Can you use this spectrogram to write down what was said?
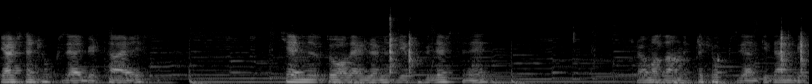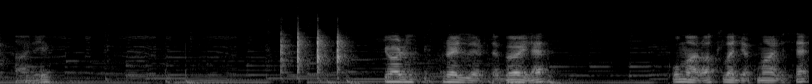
Gerçekten çok güzel bir tarif. Kendiniz doğal evlerinizde yapabilirsiniz. Ramazanlıkta çok güzel giden bir tarif. Gördüğünüz gibi püreleri de böyle. Bunlar atılacak maalesef.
